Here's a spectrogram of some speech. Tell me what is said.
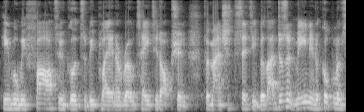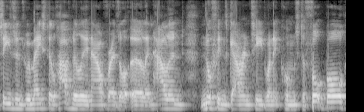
He will be far too good to be playing a rotated option for Manchester City. But that doesn't mean in a couple of seasons we may still have Julian Alvarez or Erling Haaland. Nothing's guaranteed when it comes to football.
